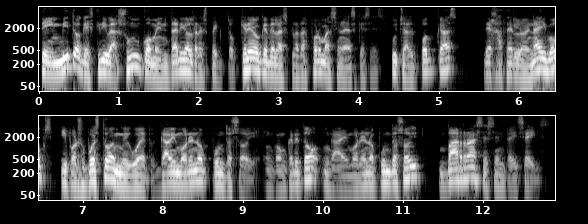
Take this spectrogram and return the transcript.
te invito a que escribas un comentario al respecto. Creo que de las plataformas en las que se escucha el podcast, deja hacerlo en iBox y por supuesto en mi web, gabymoreno.soy. En concreto, gabymoreno.soy barra 66,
